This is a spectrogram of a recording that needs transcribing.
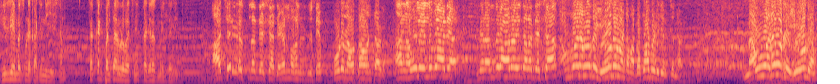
ఫీజు రియంబర్స్మెంట్ కంటిన్యూ చేసినాం చక్కటి ఫలితాలు కూడా వచ్చినాయి ప్రజలకు మేలు జరిగింది. ఆశ్చర్య వేస్తున్న దశ జగన్మోహన్ రెడ్డి చూసి ఎప్పుడు నవ్వుతా ఉంటాడు. ఆ నవ్వులు ఎందుకు అది మీరు అందరూ ఆలోచించాల దశ? నవ్వడం ఒక యోగం అంట మా ప్రతాప్ రెడ్డి చెప్తున్నాడు. నవ్వడం ఒక యోగం.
